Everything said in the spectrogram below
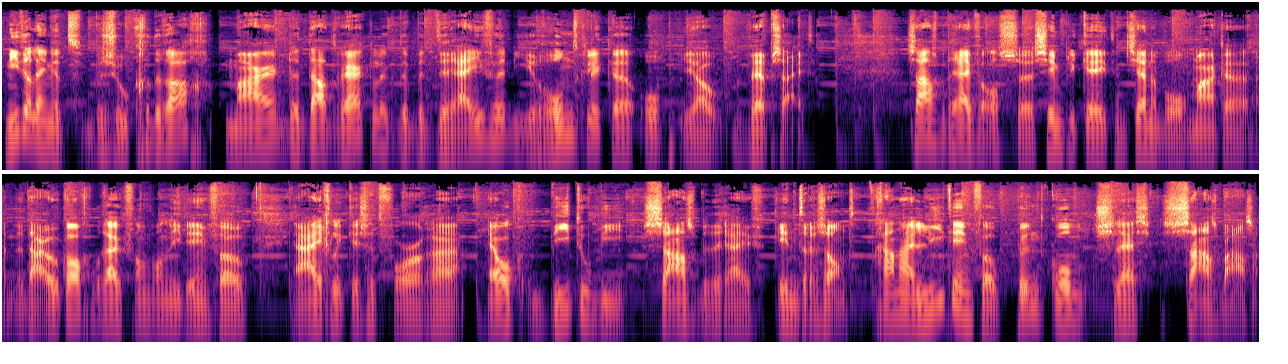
Niet alleen het bezoekgedrag, maar de daadwerkelijk de bedrijven die rondklikken op jouw website. SaaS-bedrijven als uh, Simplicate en Channable maken daar ook al gebruik van, van Lead Info. En eigenlijk is het voor uh, elk B2B SaaS-bedrijf interessant. Ga naar leadinfo.com slash saasbazen.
